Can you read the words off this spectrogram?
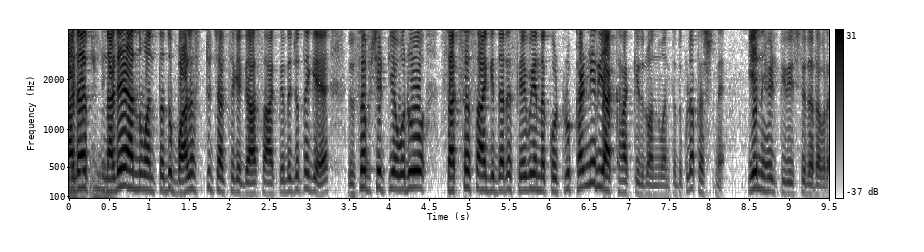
ನಡ ನಡೆ ಅನ್ನುವಂಥದ್ದು ಬಹಳಷ್ಟು ಚರ್ಚೆಗೆ ಗ್ರಾಸ ಆಗ್ತಿದೆ. ಜೊತೆಗೆ ರಿಷಬ್ ಶೆಟ್ಟಿ ಅವರು ಸಕ್ಸಸ್ ಆಗಿದ್ದಾರೆ ಸೇವೆಯನ್ನು ಕೊಟ್ಟರು ಕಣ್ಣೀರು ಯಾಕೆ ಹಾಕಿದ್ರು ಅನ್ನುವಂಥದ್ದು ಕೂಡ ಪ್ರಶ್ನೆ. ಏನು ಹೇಳ್ತೀರಿ ಶ್ರೀಧರ್ ಅವರ?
